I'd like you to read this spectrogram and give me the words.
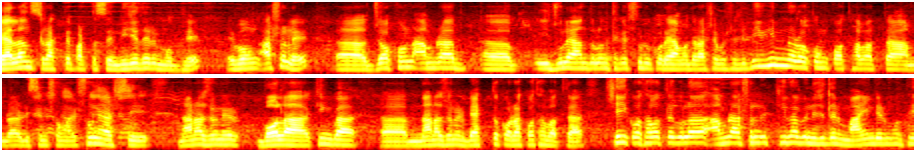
ব্যালেন্স রাখতে পারতেছে নিজেদের মধ্যে এবং আসলে যখন আমরা এই জুলাই আন্দোলন থেকে শুরু করে আমাদের আশেপাশে যে বিভিন্ন রকম কথাবার্তা আমরা রিসেন্ট সময়ে শুনে আসছি, নানাজনের বলা কিংবা নানাজনের ব্যক্ত করা কথাবার্তা, সেই কথাবার্তাগুলো আমরা আসলে কীভাবে নিজেদের মাইন্ডের মধ্যে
